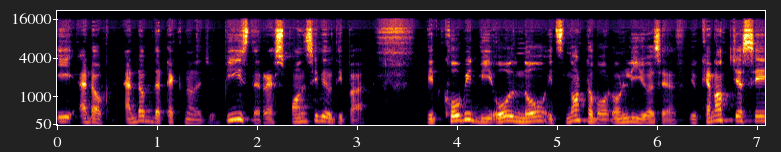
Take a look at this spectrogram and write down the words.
A adopt, adopt the technology. B is the responsibility part. With COVID, we all know it's not about only yourself. You cannot just say,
